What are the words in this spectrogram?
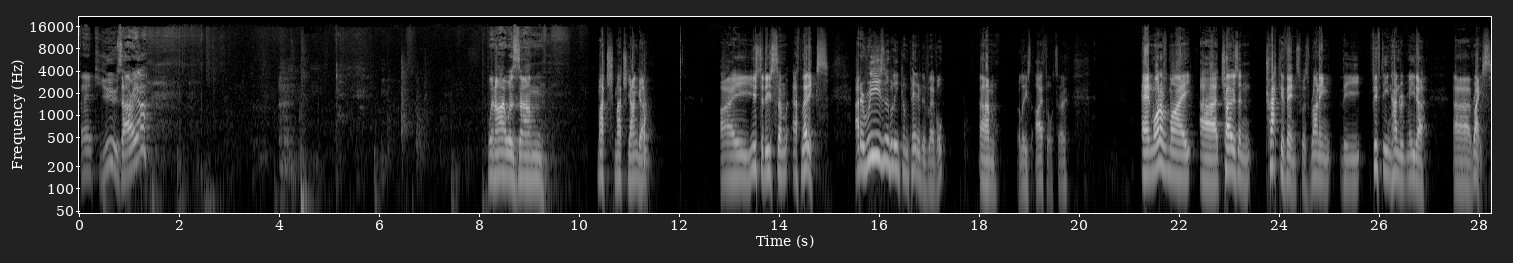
Thank you, Zaria. When I was um, much, much younger, I used to do some athletics at a reasonably competitive level. Um, at least I thought so. And one of my uh, chosen track events was running the 1500 metre uh, race.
